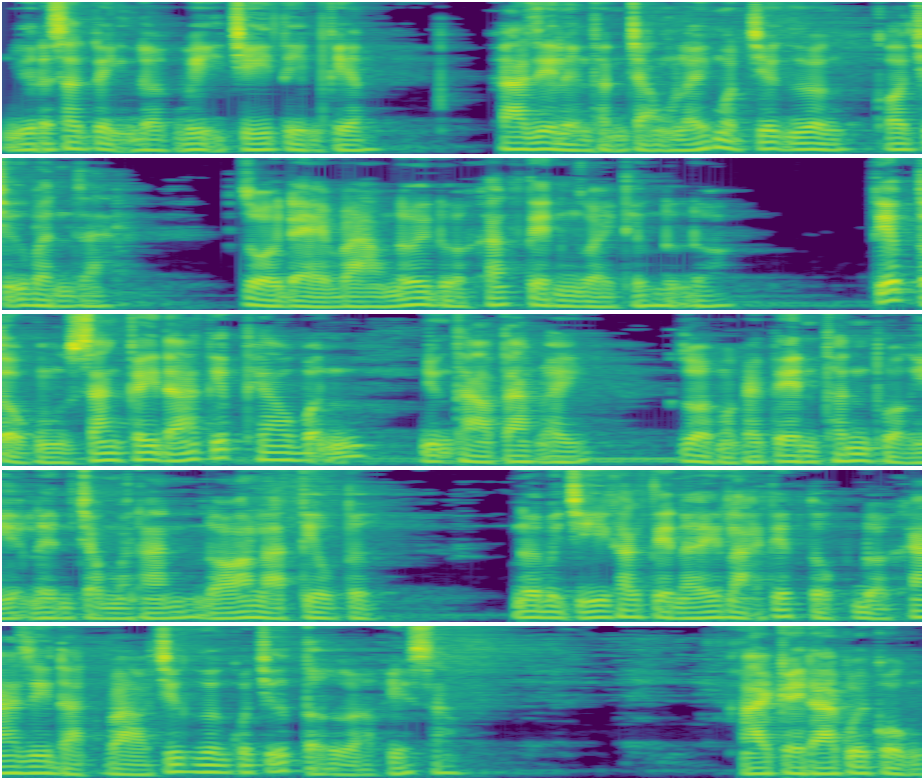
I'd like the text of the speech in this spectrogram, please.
Như đã xác định được vị trí tìm kiếm Khaji liền thận trọng lấy một chiếc gương Có chữ vân ra, Rồi đè vào nơi được khắc tên người thiếu nữ đó. Tiếp tục sang cây đá tiếp theo Vẫn những thao tác ấy, Rồi một cái tên thân thuộc hiện lên trong mặt hắn, Đó là tiêu tử. Nơi vị trí khắc tên ấy lại tiếp tục được Kha Di đặt vào chiếc gương có chữ tử ở phía sau. Hai cây đá cuối cùng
